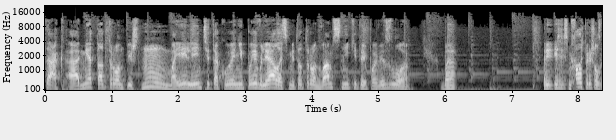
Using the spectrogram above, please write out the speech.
Так, а Метатрон пишет, «Хм, в моей ленте такое не появлялось. Метатрон, вам с Никитой повезло. Борис Михайлович пришел.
